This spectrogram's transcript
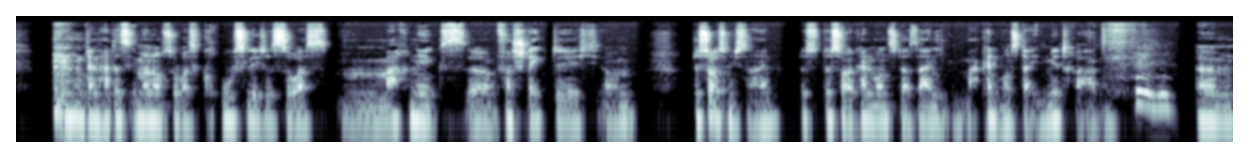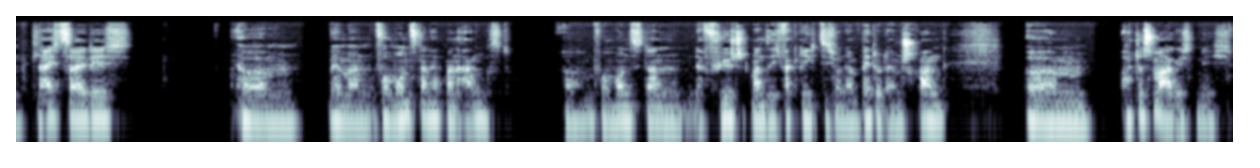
dann hat es immer noch so was Gruseliges, sowas mach nix, äh, versteck dich. Ähm, das soll es nicht sein. Das, das soll kein Monster sein. Ich mag kein Monster in mir tragen. Mhm. Ähm, gleichzeitig, ähm, wenn man vor Monstern hat man Angst. Ähm, vor Monstern, da fürchtet man sich, verkriecht sich unterm Bett oder im Schrank. Ähm, ach, das mag ich nicht.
